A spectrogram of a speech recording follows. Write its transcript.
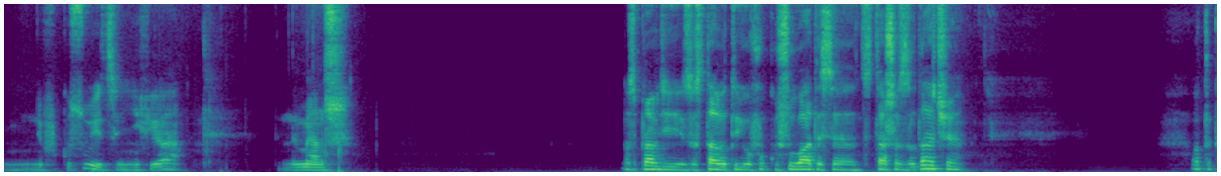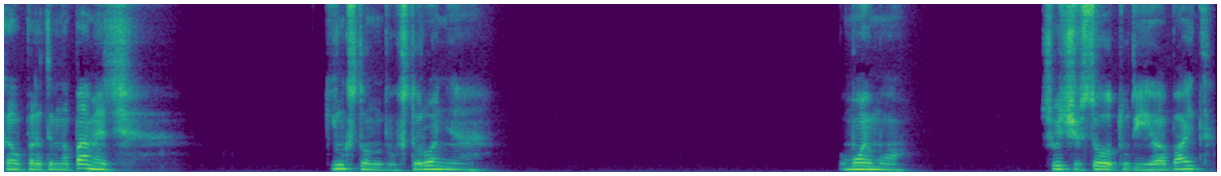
Не фокусується ніфіга. Тим не менш. Насправді заставити його фокусуватися це та ж задача. От така оперативна пам'ять. Kingston двохстороння. По-моєму, швидше всього тут гігабайт.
